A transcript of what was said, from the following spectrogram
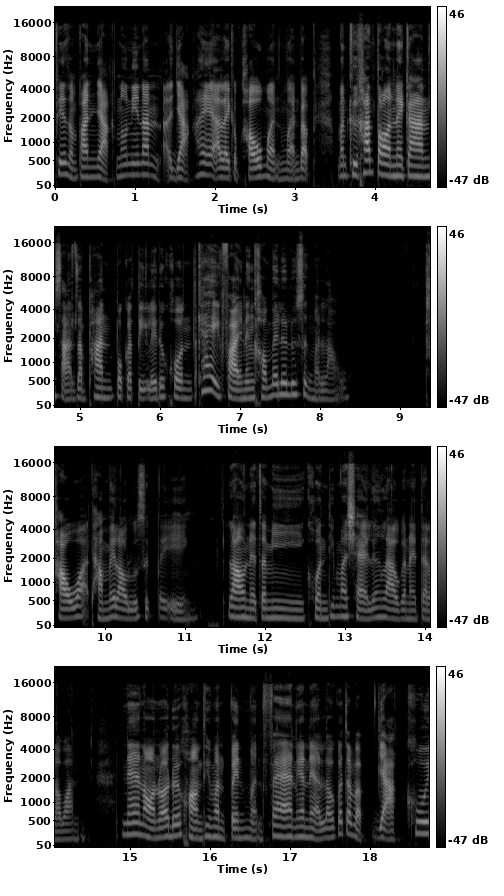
เพศสัมพันธ์อยากโน่นนี่นั่นอยากให้อะไรกับเขาเหมือนเหมือนแบบ มันคือขั้นตอนในการสารสัมพันธ์ปกติเลยทุกคน แค่อีกฝ่ายหนึ่งเขาไม่ได้รู้สึกเหมือนเราเขาอะทำให้เรารู้สึกไปเอง เราเนี่ยจะมีคนที่มาแชร์เรื่องราวกันในแต่ละวัน แน่นอนว่าด้วยความที่มันเป็นเหมือนแฟนกันเนี่ย เราก็จะแบบอยากคุย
